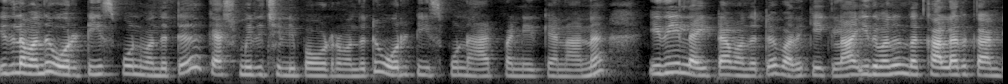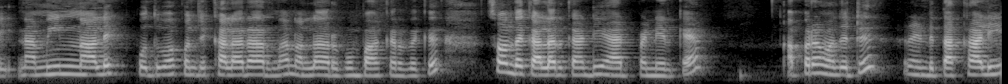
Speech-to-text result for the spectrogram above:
இதில் வந்து ஒரு டீஸ்பூன் வந்துட்டு காஷ்மீரி சில்லி பவுடர் வந்துட்டு ஒரு டீஸ்பூன் ஆட் பண்ணியிருக்கேன் நான். இதையும் லைட்டாக வந்துட்டு வதக்கிக்கலாம். இது வந்து இந்த கலருக்காண்டி நான் மீன்னாலே பொதுவாக கொஞ்சம் கலராக இருந்தால் நல்லாயிருக்கும் பார்க்குறதுக்கு ஸோ அந்த கலருக்காண்டி ஆட் பண்ணியிருக்கேன் அப்புறம் வந்துட்டு ரெண்டு தக்காளி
